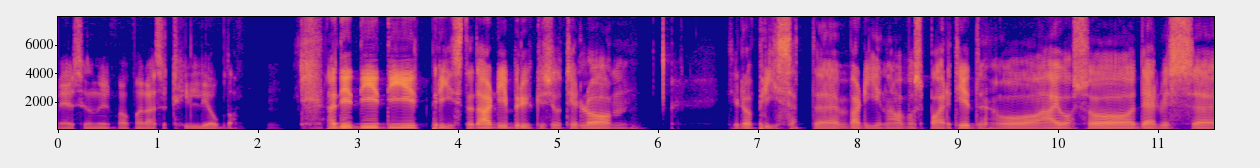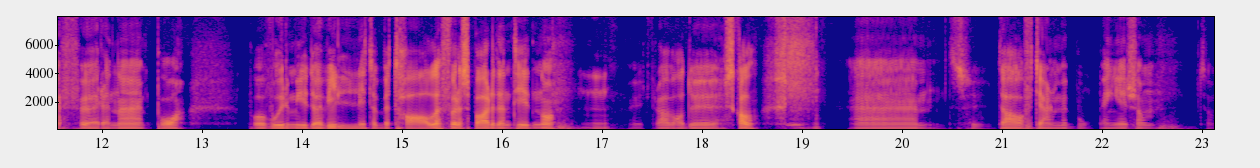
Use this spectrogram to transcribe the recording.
mer synonymt med at man reiser til jobb, da. Nei, de, de, de prisene der, de brukes jo til å mm, til å prissette verdien av å spare tid, og er jo også delvis uh, førende på, på hvor mye du er villig til å betale for å spare den tiden nå, Mm. ut fra hva du skal. Eh, så da ofte gjerne med bompenger som, som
